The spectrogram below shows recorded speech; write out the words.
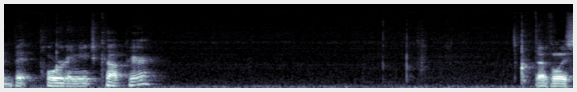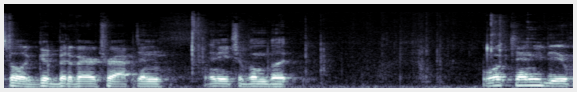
a bit poured in each cup here. Definitely still a good bit of air trapped in, in each of them, but what can you do?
